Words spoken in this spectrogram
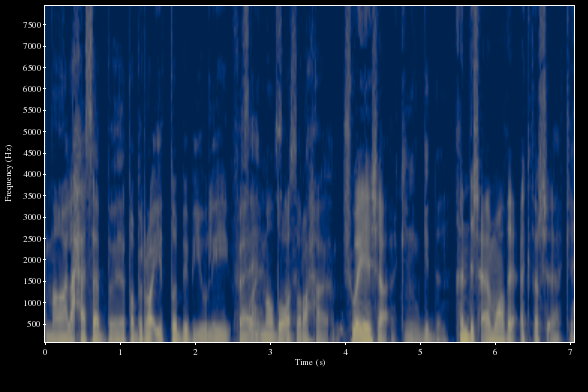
ما على حسب طب الرأي الطبي بيقول إيه؟ فالموضوع صح. صراحة شوية شائك جدا. خلينا ندش على مواضيع أكثر شائكة.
